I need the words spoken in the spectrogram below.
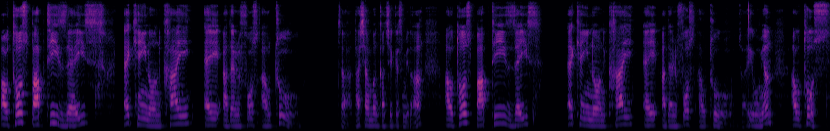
Autos baptizeis ekenon kai e adelphos autu. 자, 다시 한번 같이 읽겠습니다. Autos baptizeis ekenon kai e adelphos autu. 자, 여기 보면 autos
